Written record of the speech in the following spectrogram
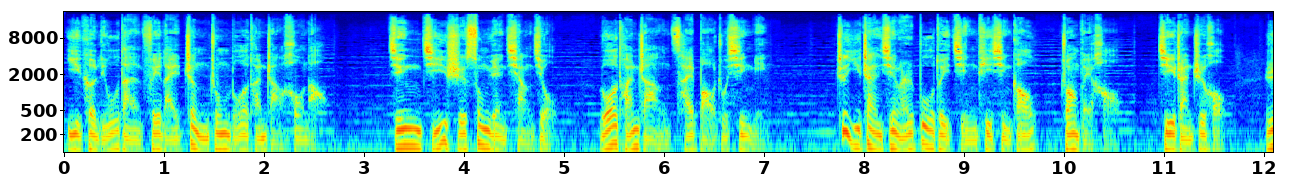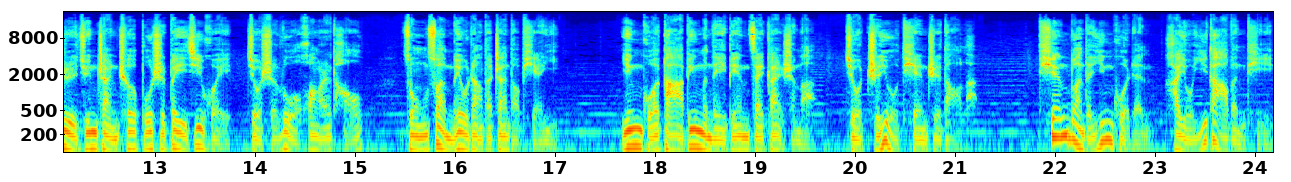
一颗榴弹飞来正中罗团长后脑，经及时送院抢救，罗团长才保住性命。这一战幸而部队警惕性高，装备好。激战之后，日军战车不是被击毁，就是落荒而逃，总算没有让他占到便宜。英国大兵们那边在干什么，就只有天知道了。添乱的英国人还有一大问题，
